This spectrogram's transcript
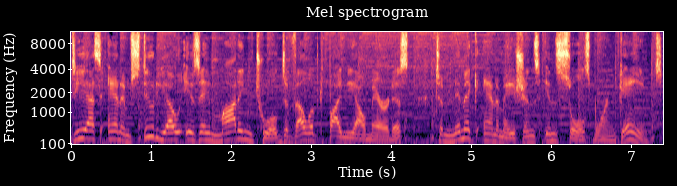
DS Anim Studio is a modding tool developed by Meowmaritus to mimic animations in Soulsborne games,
